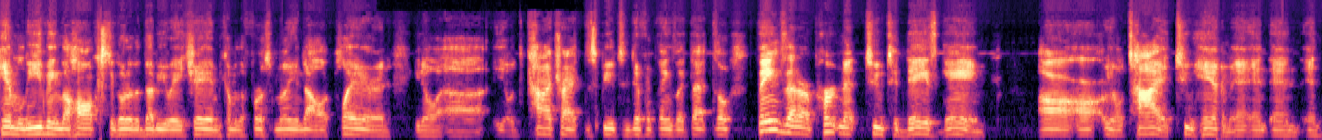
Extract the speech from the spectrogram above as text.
him leaving the Hawks to go to the WHA and becoming the first million dollar player, and you know, uh, you know, contract disputes and different things like that. So things that are pertinent to today's game are, are you know tied to him and and and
